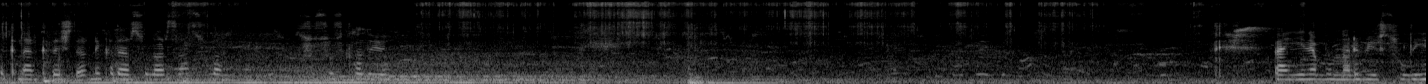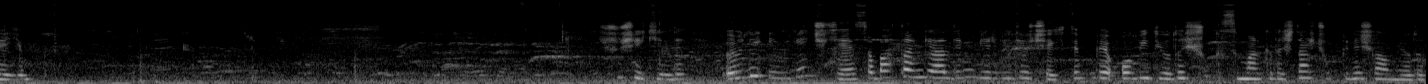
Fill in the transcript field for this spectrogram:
Bakın arkadaşlar ne kadar sularsan sula susuz kalıyor. Ben yine bunları bir sulayayım. Şu şekilde öyle ilginç ki sabahtan geldim bir video çektim ve o videoda şu kısım arkadaşlar çok güneş almıyordu.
